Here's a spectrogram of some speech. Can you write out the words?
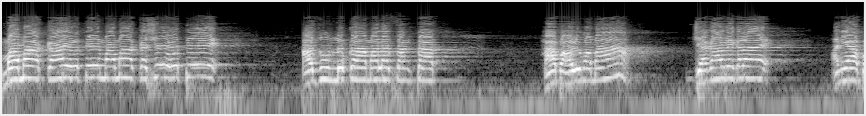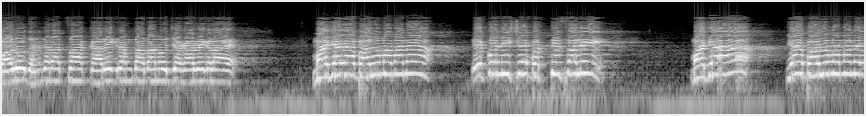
मामा काय होते मामा कसे होते अजून लोक आम्हाला सांगतात. हा बाळू मामा जगा वेगळा आहे. आणि या बाळू धनगराचा कार्यक्रम दादानो जगा वेगळा आहे. माझ्या या बाळू मामानं एकोणीसशे बत्तीस साली माझ्या या बाळू मामानं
